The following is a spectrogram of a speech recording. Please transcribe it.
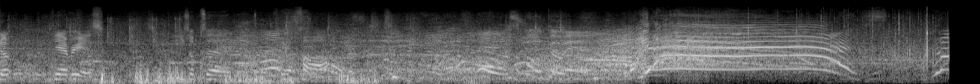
Look, there he is. He's observing from far.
